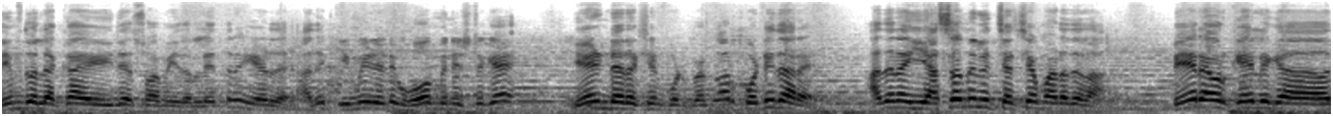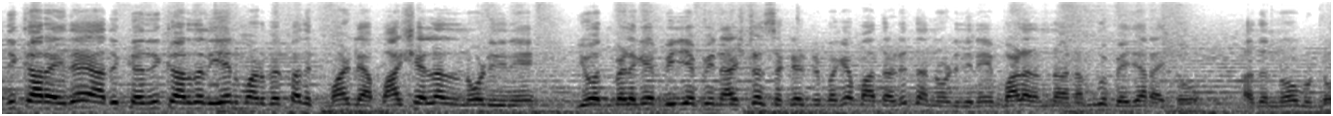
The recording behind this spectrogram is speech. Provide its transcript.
ನಿಮ್ದು ಲೆಕ್ಕ ಇದೆ ಸ್ವಾಮಿ ಇದರಲ್ಲಿ ಅಂತ ಹೇಳಿದೆ. ಅದಕ್ಕೆ ಇಮಿಡಿಯೇಟ್ ಹೋಮ್ ಮಿನಿಸ್ಟರ್ಗೆ ಏನು ಡೈರೆಕ್ಷನ್ ಕೊಡ್ಬೇಕು ಅವ್ರು ಕೊಟ್ಟಿದ್ದಾರೆ. ಅದನ್ನ ಈ ಅಸೆಂಬ್ಲಿ ಚರ್ಚೆ ಮಾಡೋದಿಲ್ಲ. ಬೇರೆ ಅವ್ರ ಕೈಯಲ್ಲಿ ಅಧಿಕಾರ ಇದೆ, ಅದಕ್ಕೆ ಅಧಿಕಾರದಲ್ಲಿ ಏನು ಮಾಡಬೇಕು ಅದಕ್ಕೆ ಮಾಡಲಿ. ಆ ಭಾಷೆ ನಾನು ನೋಡಿದ್ದೀನಿ. ಇವತ್ತು ಬೆಳಗ್ಗೆ B J P national secretary ಬಗ್ಗೆ ಮಾತಾಡಿದ್ದು ನಾನು ನೋಡಿದ್ದೀನಿ. ಭಾಳ ನನ್ನ, ನಮಗೂ ಬೇಜಾರಾಯಿತು. ಅದನ್ನು ನೋಡ್ಬಿಟ್ಟು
